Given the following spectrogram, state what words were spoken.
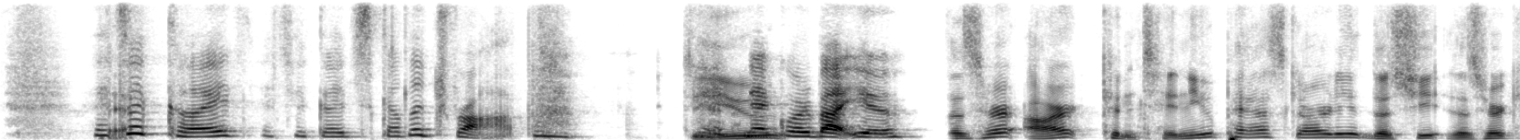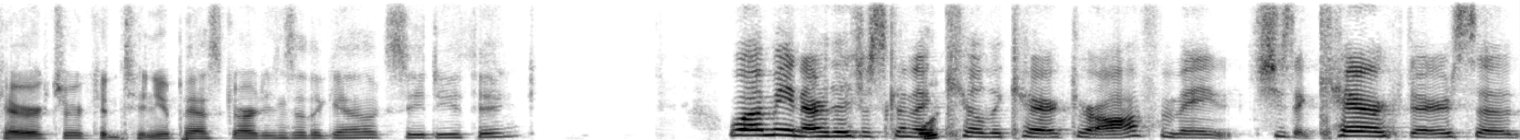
it's a good, it's a good skill to drop. Do you Nick, what about you? does her art continue past Guardian? Does she does her character continue past Guardians of the Galaxy, do you think? Well, I mean, are they just gonna What- kill the character off? I mean, she's a character, so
